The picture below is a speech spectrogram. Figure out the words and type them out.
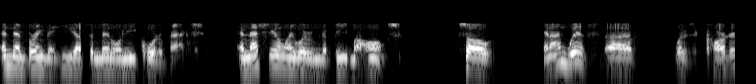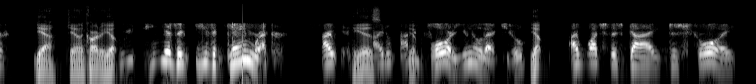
and then bring the heat up the middle and eat quarterbacks and that's the only way we're going to beat Mahomes. So, and I'm with uh, what is it, Carter? Yeah, Jalen Carter. Yep, He, he is a he's a game wrecker. I he is. I, I'm Yep. in Florida. You know that, Q. Yep. I watched this guy destroy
